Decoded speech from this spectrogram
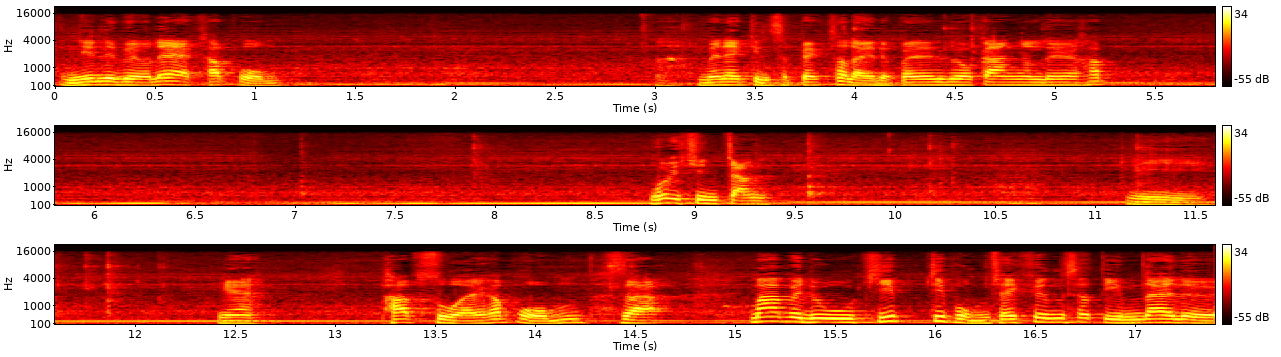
อันนี้เลเวลแรกครับผมไม่ได้กินสเปคเท่าไหร่เดี๋ยวไปเลเวลกลางกันเลยครับโอ้ยชินจัง นี่ไงภาพสวยครับผมสา มาไปดูคลิปที่ผมใช้เครื่องสตรีมได้เลย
